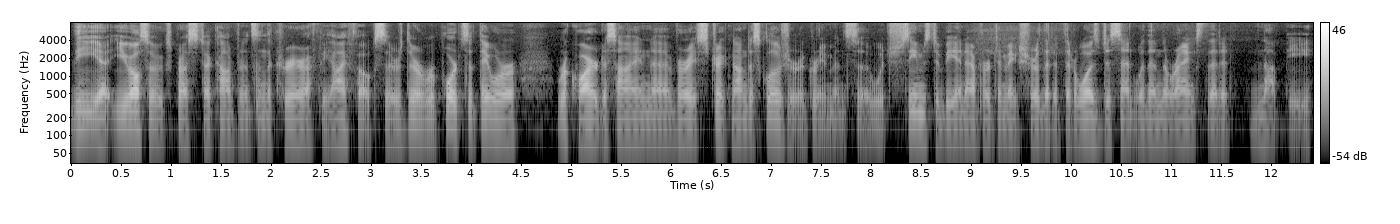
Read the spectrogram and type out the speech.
The, uh, you also expressed uh, confidence in the career FBI folks. There, there are reports that they were required to sign uh, very strict non-disclosure agreements, uh, which seems to be an effort to make sure that if there was dissent within the ranks, that it not be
